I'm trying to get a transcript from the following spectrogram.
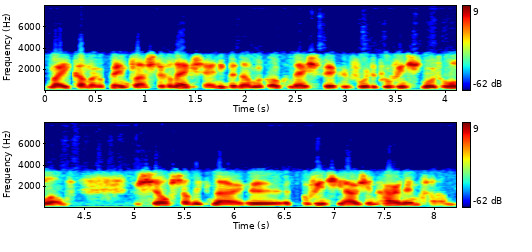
maar ik kan maar op één plaats tegelijk zijn. Ik ben namelijk ook lijsttrekker voor de provincie Noord-Holland. Dus zelf zal ik naar het provinciehuis in Haarlem gaan.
